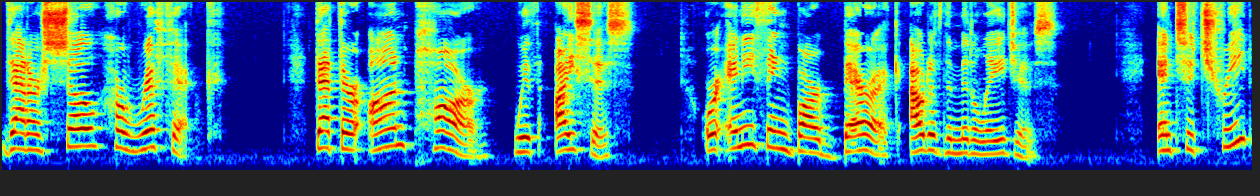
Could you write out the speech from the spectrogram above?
that are so horrific that they're on par with ISIS or anything barbaric out of the Middle Ages. And to treat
